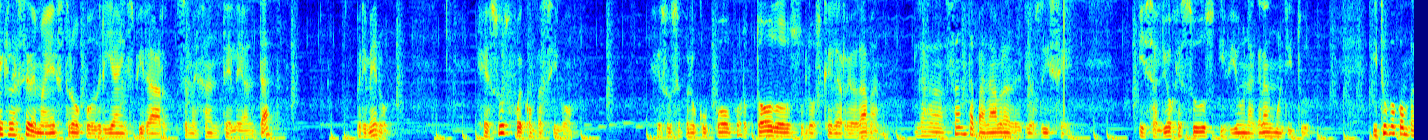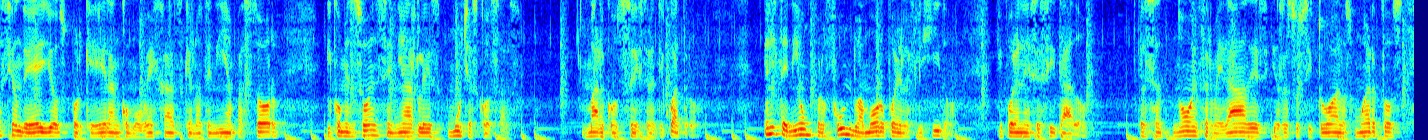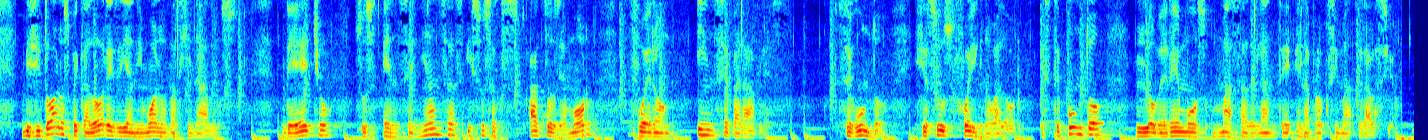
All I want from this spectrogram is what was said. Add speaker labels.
Speaker 1: ¿Qué clase de maestro podría inspirar semejante lealtad? Primero, Jesús fue compasivo. Jesús se preocupó por todos los que le rodeaban. La santa palabra de Dios dice, y salió Jesús y vio una gran multitud, y tuvo compasión de ellos porque eran como ovejas que no tenían pastor, y comenzó a enseñarles muchas cosas. Marcos 6:34. Él tenía un profundo amor por el afligido y por el necesitado. Él sanó enfermedades y resucitó a los muertos, visitó a los pecadores y animó a los marginados. De hecho, sus enseñanzas y sus actos de amor fueron inseparables. Segundo, Jesús fue innovador. Este punto lo veremos más adelante en la próxima grabación.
